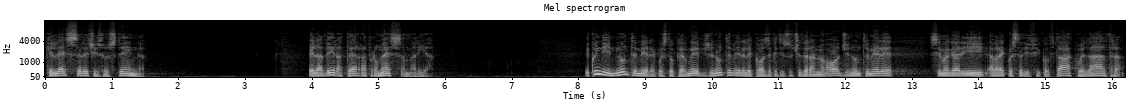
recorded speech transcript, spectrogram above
che l'essere ci sostenga. È la vera terra promessa, Maria. E quindi non temere questo carnefice, non temere le cose che ti succederanno oggi, non temere se magari avrai questa difficoltà, quell'altra,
